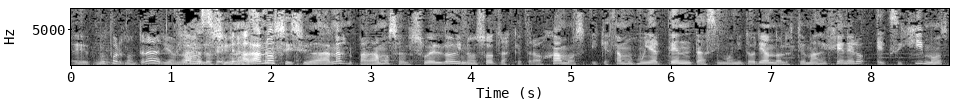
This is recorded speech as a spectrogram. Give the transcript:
eh, muy por el contrario, ¿no? los ciudadanos y ciudadanas pagamos el sueldo y nosotras que trabajamos y que estamos muy atentas y monitoreando los temas de género, exigimos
